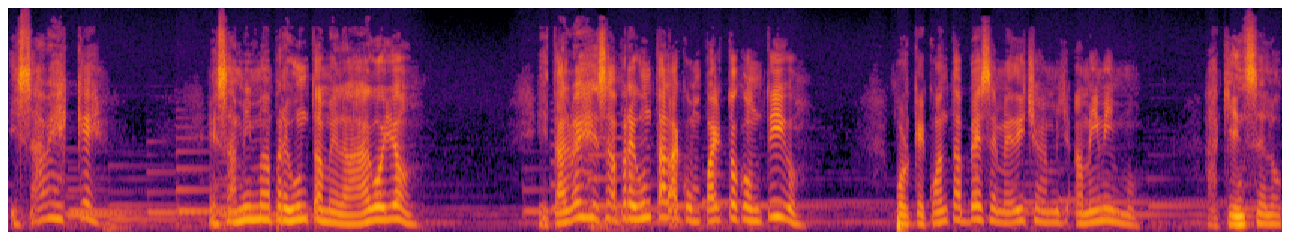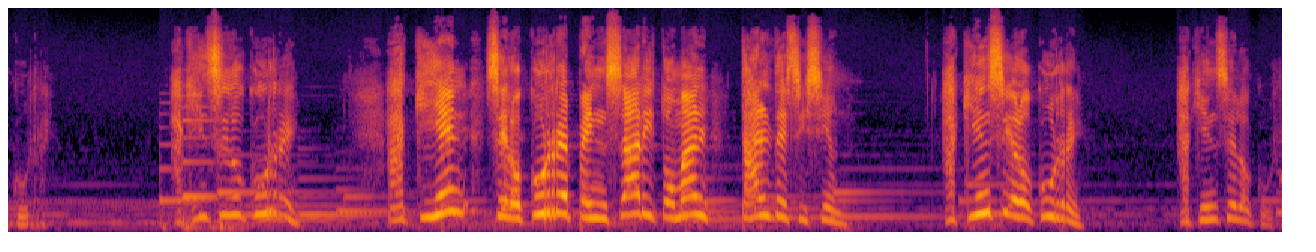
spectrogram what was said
¿Y sabes qué? Esa misma pregunta me la hago yo. Y tal vez esa pregunta la comparto contigo. Porque cuántas veces me he dicho a mí mismo, ¿a quién se le ocurre? ¿A quién se le ocurre? ¿A quién se le ocurre pensar y tomar tal decisión? ¿A quién se le ocurre? ¿A quién se le ocurre?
